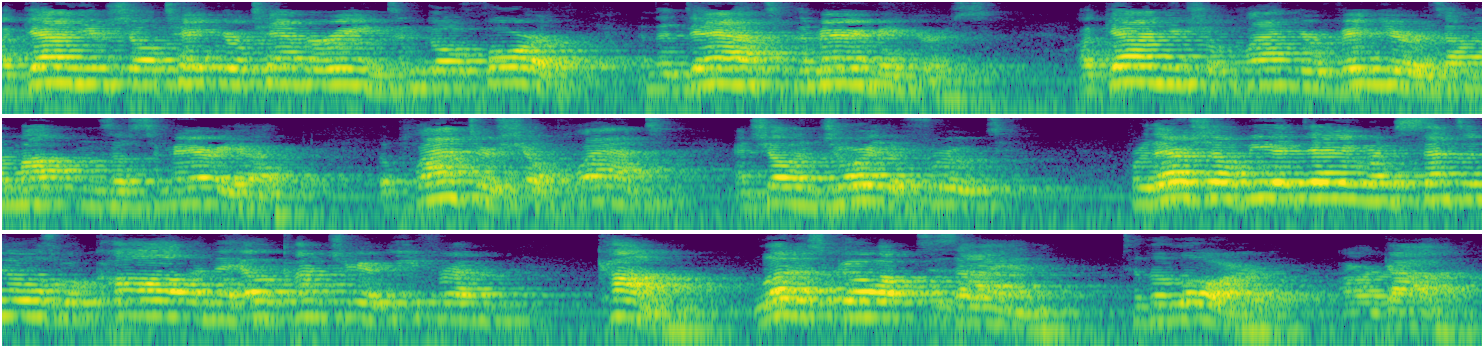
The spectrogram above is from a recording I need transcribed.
Again you shall take your tambourines and go forth in the dance of the merrymakers. Again you shall plant your vineyards on the mountains of Samaria. The planter shall plant and shall enjoy the fruit. For there shall be a day when sentinels will call in the hill country of Ephraim, Come, let us go up to Zion, to the Lord our God.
